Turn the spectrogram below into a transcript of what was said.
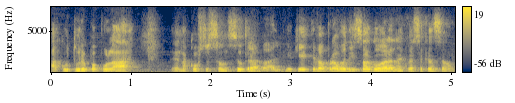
a cultura popular né, na construção do seu trabalho. E aqui teve a prova disso agora, né, com essa canção.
